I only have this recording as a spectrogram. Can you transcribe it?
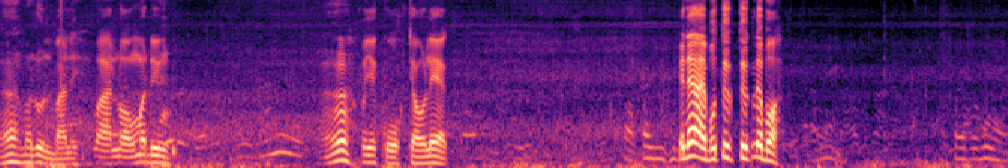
เออมาลุ่นบานนี่หวานลองมาดึง เออพยาโกกเจ้าแรกออกไปเป็นได้บ่ตึกตึกเลยบ่ไปบ่มีหยัง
